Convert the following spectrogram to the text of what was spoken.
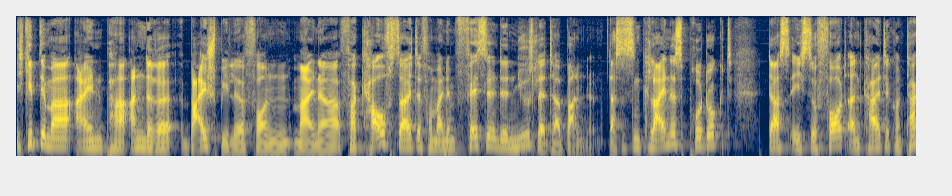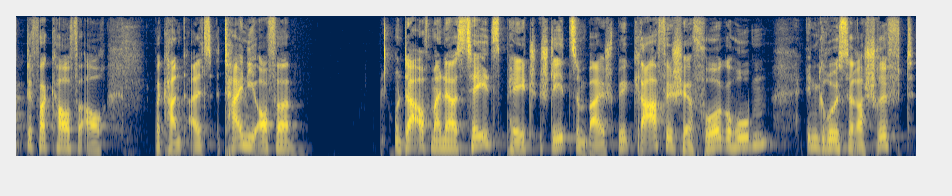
Ich gebe dir mal ein paar andere Beispiele von meiner Verkaufsseite von meinem fesselnden Newsletter-Bundle. Das ist ein kleines Produkt, das ich sofort an kalte Kontakte verkaufe, auch bekannt als Tiny Offer. Und da auf meiner Sales-Page steht zum Beispiel grafisch hervorgehoben, in größerer Schrift,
